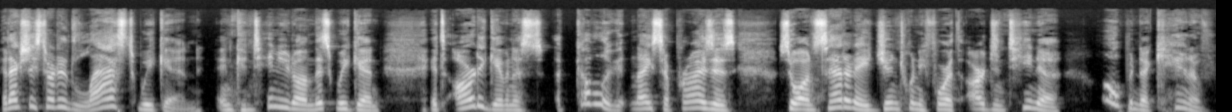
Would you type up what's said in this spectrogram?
It actually started last weekend and continued on this weekend. It's already given us a couple of nice surprises. So on Saturday, June 24th, Argentina opened a can of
